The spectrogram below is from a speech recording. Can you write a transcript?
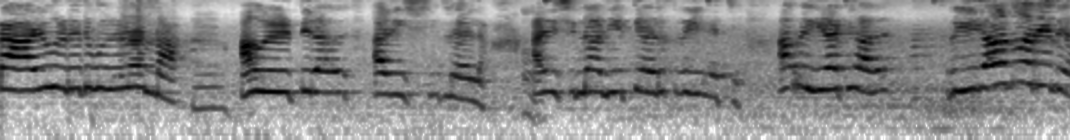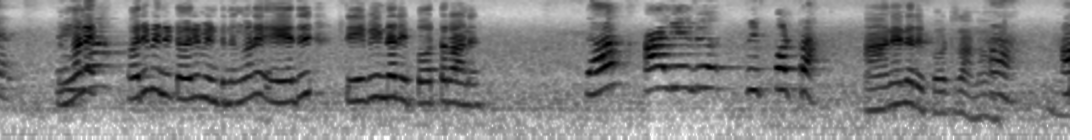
താഴെ വീടൊരു വീടുണ്ടാ ആ വീട്ടിൽ അരീഷിന്റെ അല്ല അരീഷിന്റെ അനിയത്തിയാണ് പ്രിയച്ചി. ആ പ്രിയച്ചിയാണ് പ്രിയ എന്ന് പറയുന്നത് നിങ്ങൾ ഒരു മിനിറ്റ് ഒരു മിനിറ്റ്. നിങ്ങൾ ഏത് ടി വിന്റെ റിപ്പോർട്ടറാണ് ആനയുടെ റിപ്പോർട്ടറാണോ? ആ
